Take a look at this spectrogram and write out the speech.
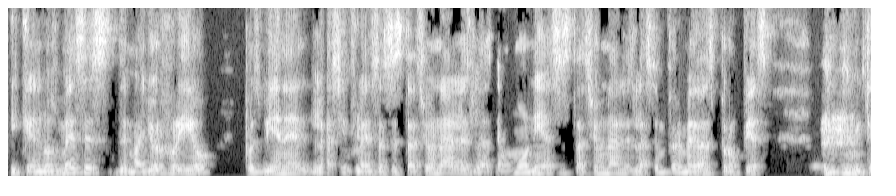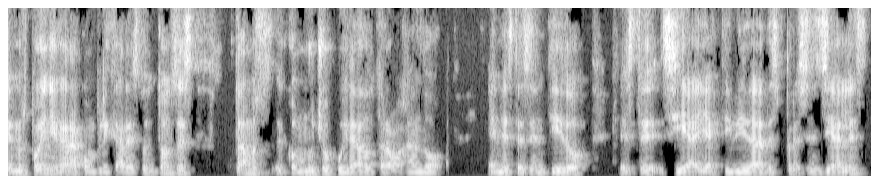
y que en los meses de mayor frío pues vienen las influencias estacionales, las neumonías estacionales, las enfermedades propias que nos pueden llegar a complicar esto. Entonces, estamos con mucho cuidado trabajando en este sentido. Este, si hay actividades presenciales,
